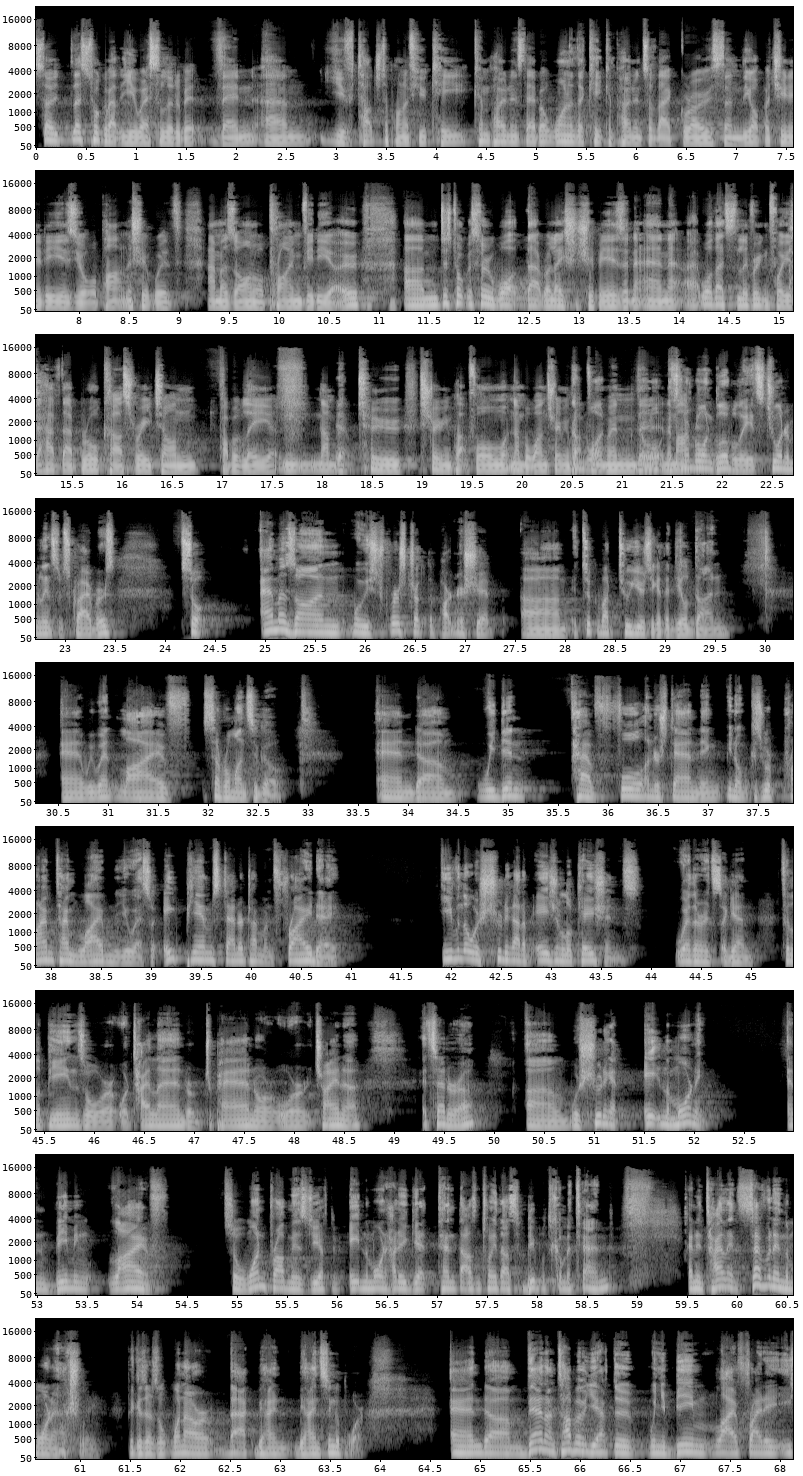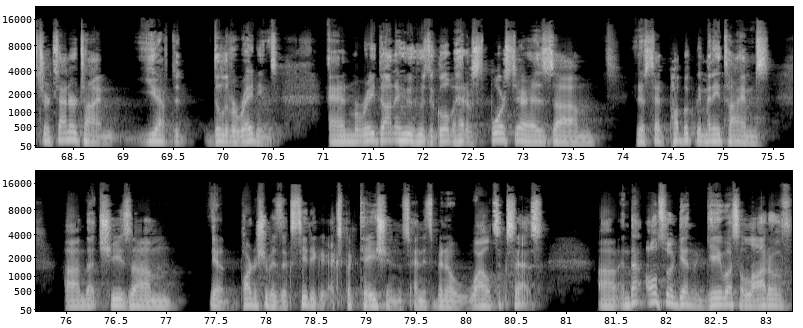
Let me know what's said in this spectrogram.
So let's talk about the US a little bit then. Um, you've touched upon a few key components there, but one of the key components of that growth and the opportunity is your partnership with Amazon or Prime Video. Um, just talk us through what that relationship is and, and uh, what that's delivering for you to have that broadcast reach on probably number yeah. two streaming platform, number one streaming number platform one. in the, in the it's number one globally. It's 200 million subscribers. So Amazon, when we first struck the partnership, um, it took about two years to get the deal done and we went live several months ago. And um, we didn't have full understanding, you know, because we're prime time live in the US. So 8 p.m. standard time on Friday, even though we're shooting out of Asian locations, whether it's again Philippines or or Thailand or Japan or or China, etc., um, we're shooting at eight in the morning and beaming live. So one problem is you have to eight in the morning. How do you get 10,000, 20,000 people to come attend? And in Thailand, seven in the morning actually, because there's a one hour back behind behind Singapore. And um, then on top of it, you have to when you beam live Friday Eastern Standard Time, you have to deliver ratings. And Marie Donoghue, who's the global head of sports there, has um, you know said publicly many times um, that she's um, you know the partnership has exceeded expectations and it's been a wild success. Uh, and that also again gave us a lot of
